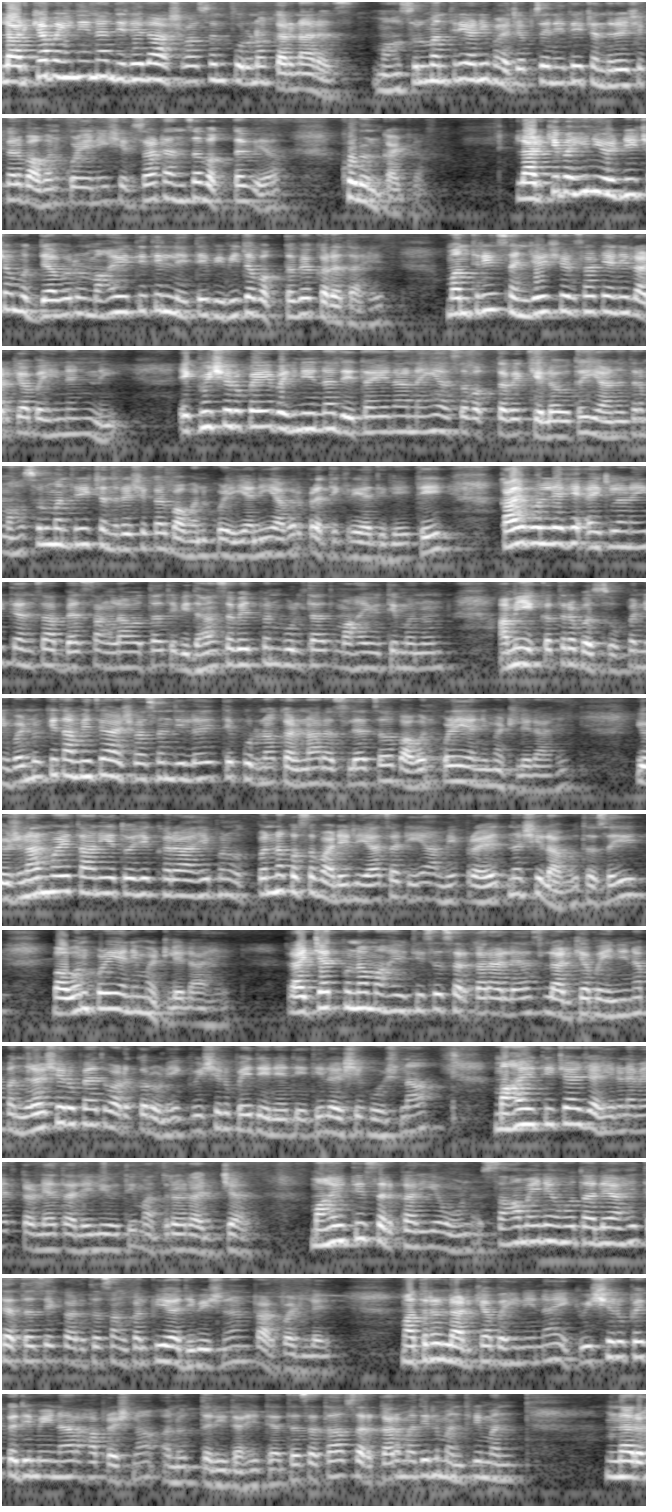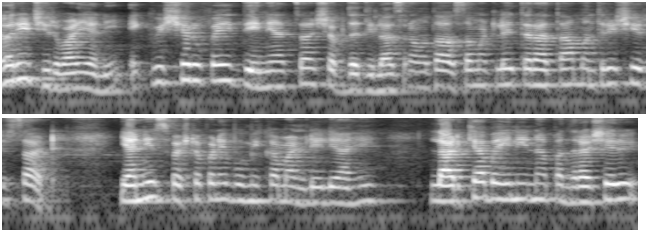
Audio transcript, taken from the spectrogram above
लाडक्या बहिणींना दिलेलं आश्वासन पूर्ण करणारच. महसूल मंत्री आणि भाजपचे नेते चंद्रशेखर बावनकुळे यांनी शिरसाटांचं वक्तव्य खोडून काढलं. लाडकी बहीण योजनेच्या मुद्द्यावरून महायुतीतील नेते विविध वक्तव्य करत आहेत. मंत्री संजय शिरसाट यांनी लाडक्या बहिणींनी एकवीसशे रुपये बहिणींना देता येणार नाही असं वक्तव्य केलं होतं. यानंतर महसूल मंत्री चंद्रशेखर बावनकुळे यांनी यावर प्रतिक्रिया दिली ते काय बोलले हे ऐकलं नाही त्यांचा अभ्यास चांगला होता ते विधानसभेत पण बोलतात महायुती म्हणून. आम्ही एकत्र बसू पण निवडणुकीत आम्ही जे आश्वासन दिलं आहे ते पूर्ण करणार असल्याचं बावनकुळे यांनी म्हटलेलं आहे. योजनांमुळे ताण येतो हे खरं आहे पण उत्पन्न कसं वाढेल यासाठी आम्ही प्रयत्नशील आहोत असंही बावनकुळे यांनी म्हटलेलं आहे. राज्यात पुन्हा महायुतीचं सरकार आल्यास लाडक्या बहिणींना पंधराशे रुपयात वाढ करून एकवीसशे रुपये देण्यात येतील अशी घोषणा महायुतीच्या जाहीरनाम्यात करण्यात आलेली होती मात्र राज्यात महायुती सरकार येऊन सहा महिने होत आले आहेत त्यातच एक अर्थसंकल्पीय अधिवेशन पार पडले. मात्र लाडक्या बहिणींना एकवीसशे रुपये कधी मिळणार हा प्रश्न अनुत्तरित आहे. त्यातच आता सरकारमधील मंत्रिमं नरहरी झिरवाळ यांनी एकवीसशे रुपये देण्याचा शब्द दिलाच नव्हता असं म्हटले तर आता मंत्री शिरसाट यांनी स्पष्टपणे भूमिका मांडलेली आहे. लाडक्या बहिणींना पंधराशे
